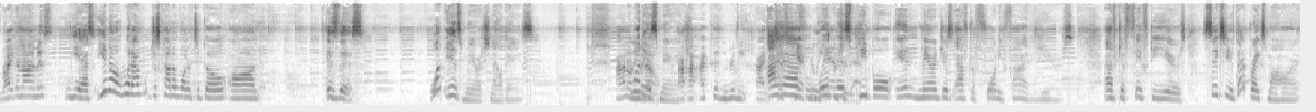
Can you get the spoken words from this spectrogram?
right, anonymous? Yes. You know what I just kind of wanted to go on is this. What is marriage nowadays? I don't What even is marriage? I, I, couldn't really. I, I just have can't really witnessed people in marriages after 45 years, after 50 years, 60 years. That breaks my heart.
